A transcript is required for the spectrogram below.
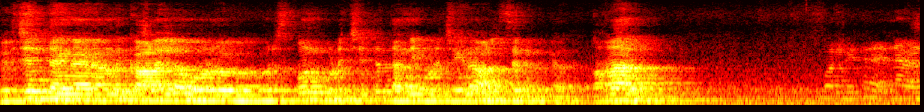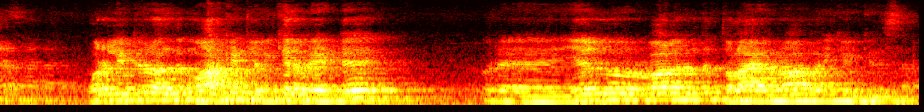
virgin தேங்காய் எண்ணெய் வந்து காலையில் ஒரு ஒரு ஸ்பூன் குடிச்சிட்டு தண்ணி குடிச்சீங்கன்னா அல்சர் இருக்காது. வராது. ஒரு லிட்டர் வந்து மார்க்கெட்ல விற்கிற ரேட்டு ஒரு எழுநூறு ரூபாயில இருந்து தொள்ளாயிரம் ரூபாய் வரைக்கும் விற்குது சார்.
